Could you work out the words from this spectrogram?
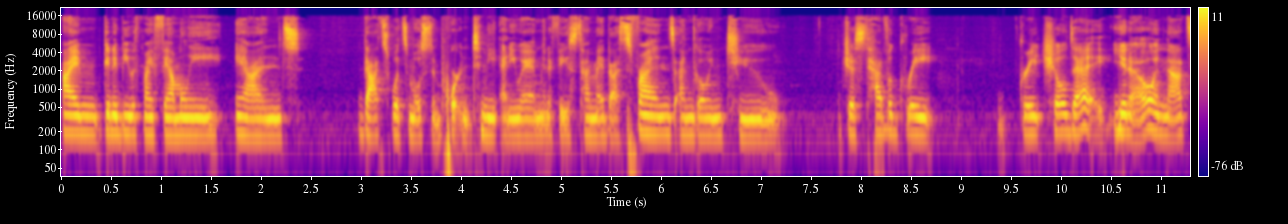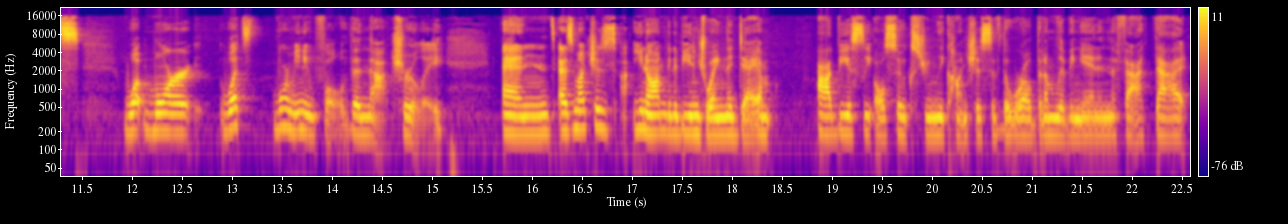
I'm going to be with my family and that's what's most important to me anyway. I'm going to FaceTime my best friends. I'm going to just have a great, great chill day, you know, and that's what more, what's more meaningful than that, truly. And as much as, you know, I'm going to be enjoying the day, I'm obviously also extremely conscious of the world that I'm living in and the fact that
